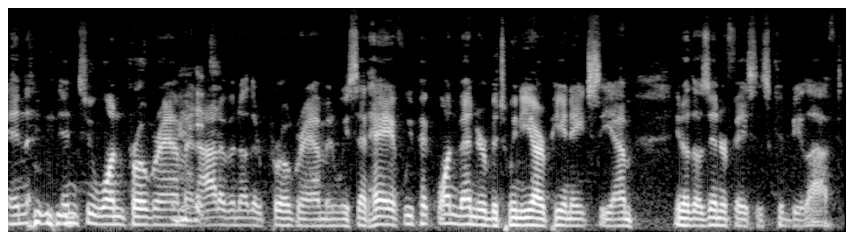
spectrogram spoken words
in, into one program right. and out of another program. And we said, hey, if we pick one vendor between ERP and HCM, you know those interfaces could be left.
